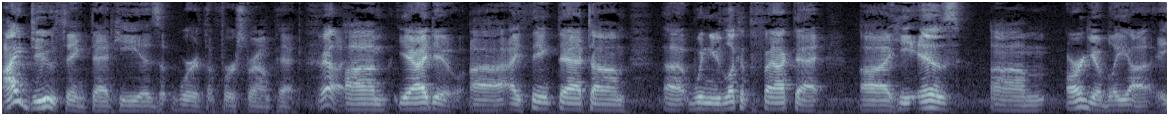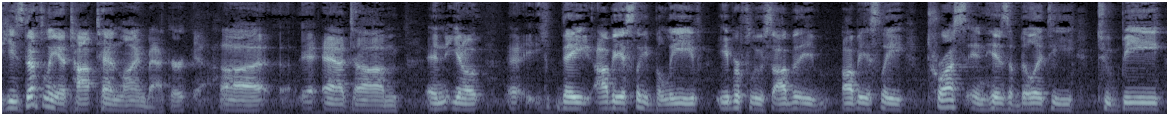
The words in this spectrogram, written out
I do think that he is worth a first round pick. Really? Um, yeah, I do. Uh, I think that um, uh, when you look at the fact that uh, he is um, arguably, uh, he's definitely a top ten linebacker. Yeah. Uh, at um, and you know uh, they obviously believe Eberflus obviously trusts in his ability to be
